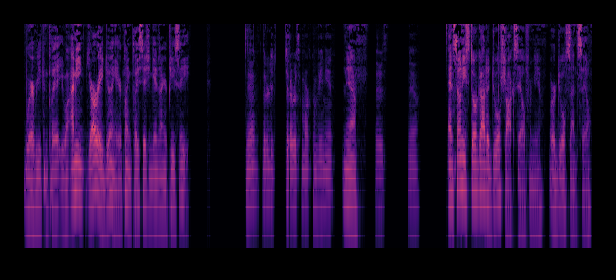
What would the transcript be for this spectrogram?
wherever you can play it you want. I mean, you're already doing it. You're playing PlayStation games on your PC. Yeah, literally, whatever's more convenient. Yeah. There's, yeah. And Sony still got a DualShock sale from you, or a DualSense sale,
